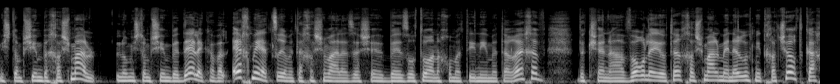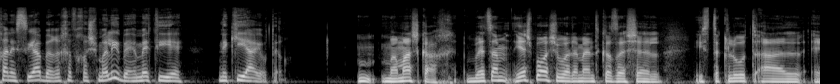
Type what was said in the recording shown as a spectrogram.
משתמשים בחשמל, לא משתמשים בדלק, אבל איך מייצרים את החשמל הזה שבעזרתו אנחנו מטעינים את הרכב, וכשנעבור ליותר חשמל מאנרגיות מתחדשות, ככה נסיעה ברכב חשמלי באמת תהיה נקייה יותר. ממש כך. בעצם יש פה איזשהו אלמנט כזה של הסתכלות על, אה,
